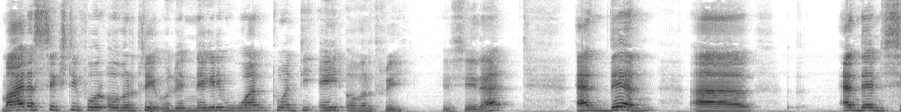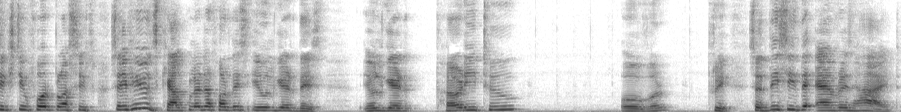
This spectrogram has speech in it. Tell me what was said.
minus 64 over 3 will be negative 128 over 3 you see that? And then uh, and then 64 plus 6 so if you use calculator for this you will get this. You will get 32 over 3 so this is the average height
